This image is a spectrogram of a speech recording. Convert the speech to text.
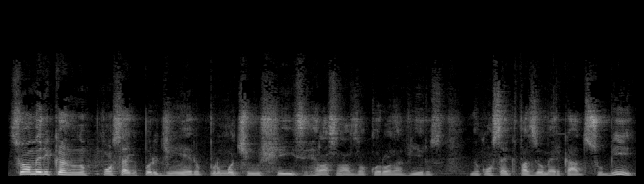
Se o americano não consegue pôr dinheiro por um motivo X relacionado ao coronavírus, não consegue fazer o mercado subir,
